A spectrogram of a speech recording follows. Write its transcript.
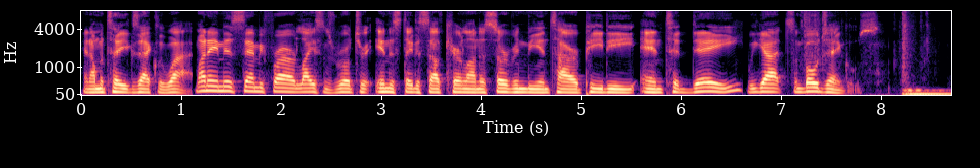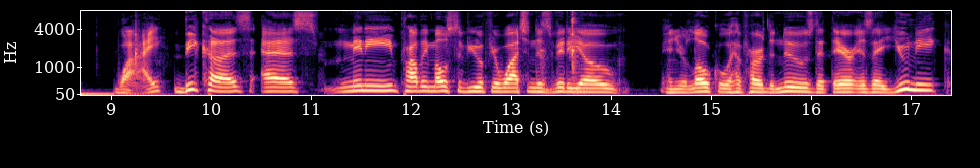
and I'm gonna tell you exactly why. My name is Sammie Fryer, licensed realtor in the state of South Carolina, serving the entire Pee Dee, and today we got some Bojangles. Why? Because as many, probably most of you, if you're watching this video and you're local, have heard the news that there is a unique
